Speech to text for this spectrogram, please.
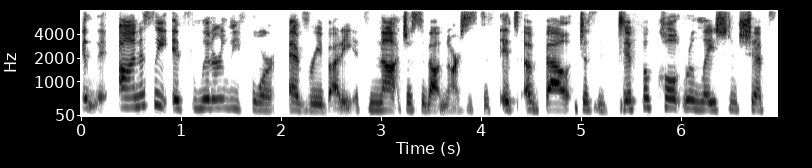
it, honestly, it's literally for everybody. It's not just about narcissists. It's about just difficult relationships,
